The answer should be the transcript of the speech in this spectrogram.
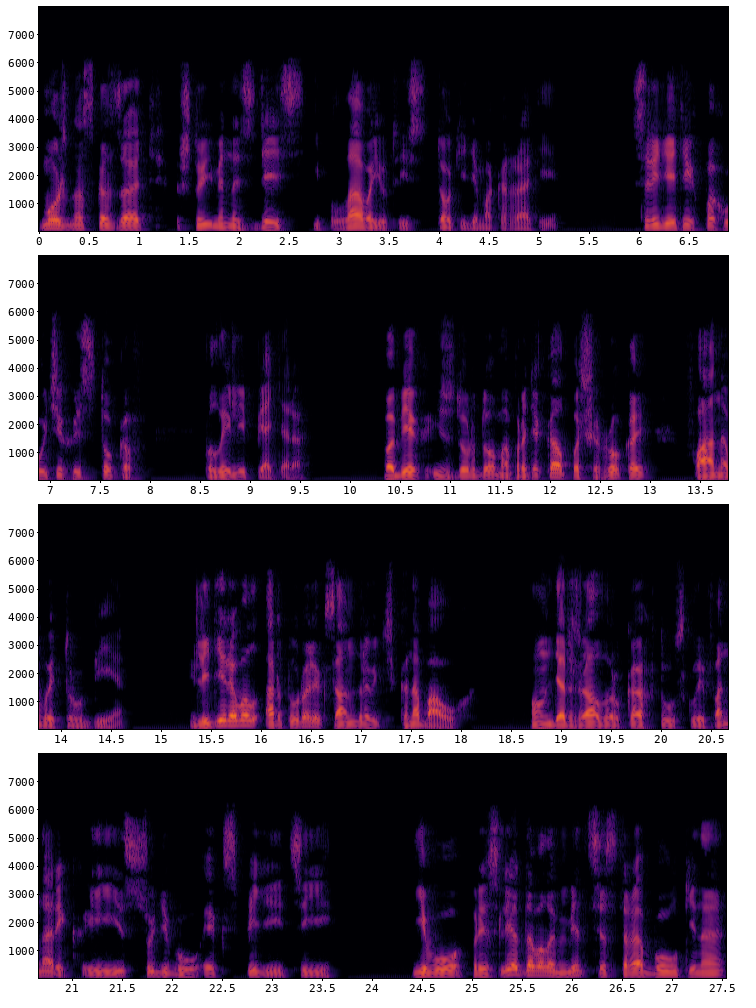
Можно сказать, что именно здесь и плавают истоки демократии. Среди этих пахучих истоков плыли пятеро. Побег из дурдома протекал по широкой фановой трубе. Лидировал Артур Александрович Конобаух. Он держал в руках тусклый фонарик и судьбу экспедиции. Его преследовала медсестра Булкина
